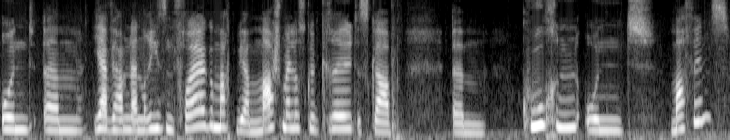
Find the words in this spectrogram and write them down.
Und ähm, ja, wir haben dann ein riesen Feuer gemacht. Wir haben Marshmallows gegrillt. Es gab ähm, Kuchen und Muffins.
